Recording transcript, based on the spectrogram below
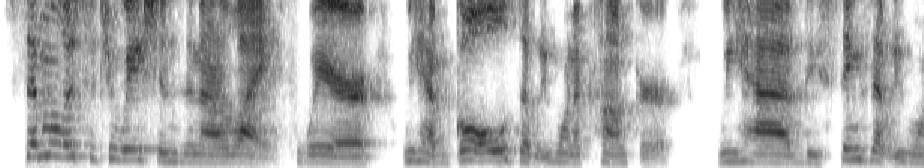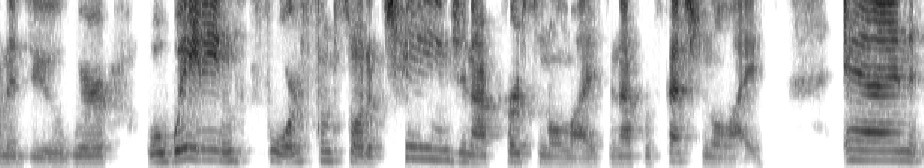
similar situations in our life where we have goals that we want to conquer. We have these things that we want to do. We're we're waiting for some sort of change in our personal life and our professional life. And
